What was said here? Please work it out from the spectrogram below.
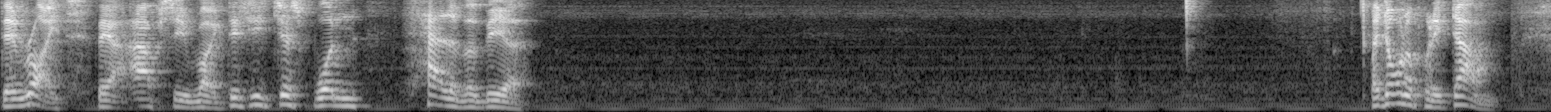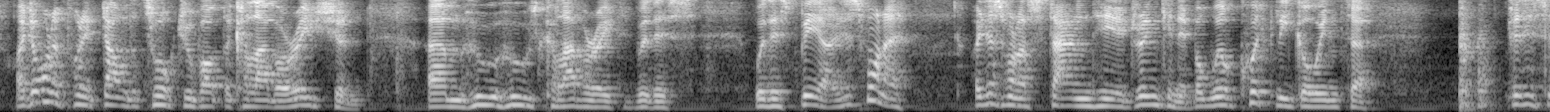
they're right. They are absolutely right. This is just one hell of a beer. I don't want to put it down. I don't want to put it down to talk to you about the collaboration. Um, who who's collaborated with this with this beer? I just want to I just want to stand here drinking it. But we'll quickly go into because it's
